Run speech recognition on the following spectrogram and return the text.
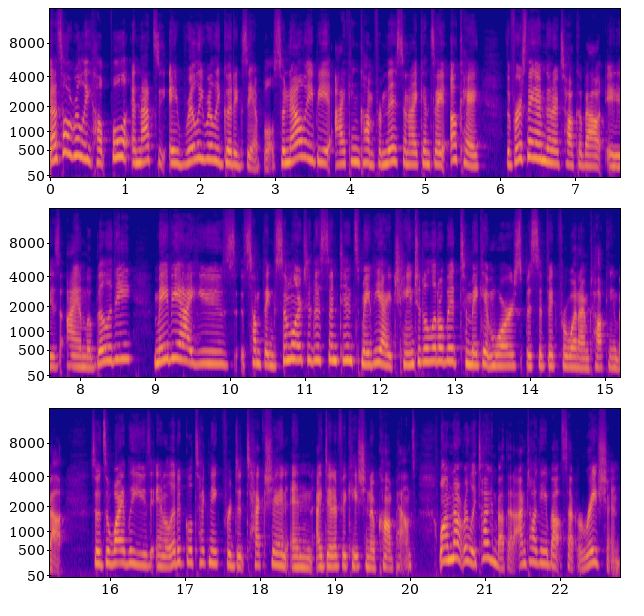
That's all really helpful. And that's a really, really good example. So now maybe I can come from this and I can say, okay, the first thing I'm going to talk about is ion mobility. Maybe I use something similar to this sentence. Maybe I change it a little bit to make it more specific for what I'm talking about. So it's a widely used analytical technique for detection and identification of compounds. Well, I'm not really talking about that. I'm talking about separation.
